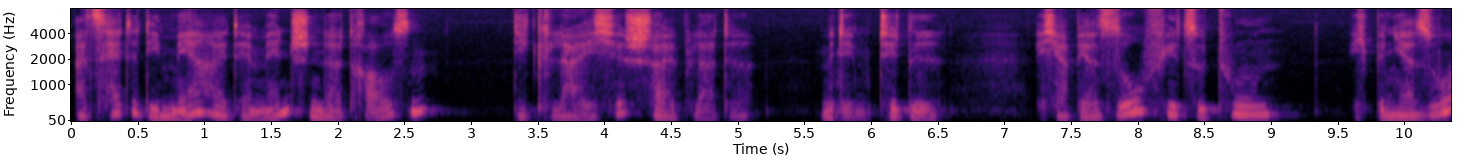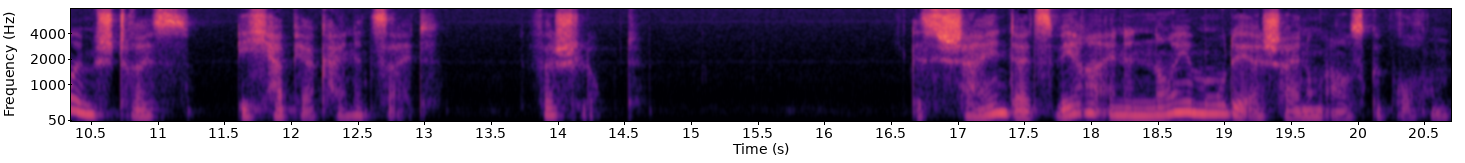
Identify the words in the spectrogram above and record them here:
als hätte die Mehrheit der Menschen da draußen die gleiche Schallplatte mit dem Titel Ich habe ja so viel zu tun, ich bin ja so im Stress, ich habe ja keine Zeit. Verschluckt. Es scheint, als wäre eine neue Modeerscheinung ausgebrochen.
